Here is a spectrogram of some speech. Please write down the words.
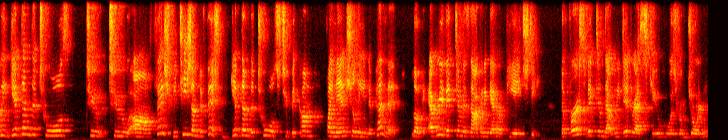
we give them the tools to to uh, fish. We teach them to fish. We give them the tools to become financially independent. Look, every victim is not going to get her PhD. The first victim that we did rescue, who was from Jordan,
